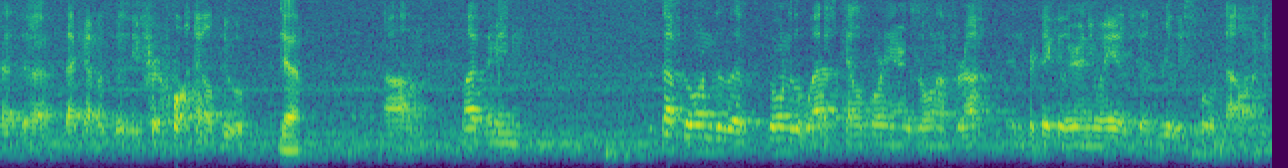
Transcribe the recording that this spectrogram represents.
that, uh, that kept us busy for a while too. Yeah. Um, but I mean, stuff going to the going to the west, California, Arizona, for us in particular, anyway, has, has really slowed down. I mean,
